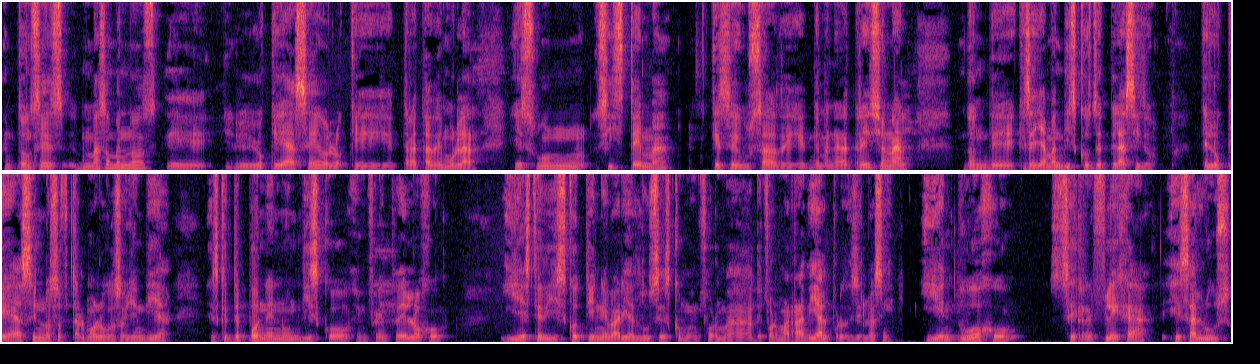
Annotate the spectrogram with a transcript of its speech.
Entonces, más o menos eh, lo que hace o lo que trata de emular es un sistema que se usa de, manera tradicional, donde, que se llaman discos de plácido, que lo que hacen los oftalmólogos hoy en día es que te ponen un disco enfrente del ojo y este disco tiene varias luces como en forma de forma radial, por decirlo así. Y en tu ojo se refleja esa luz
